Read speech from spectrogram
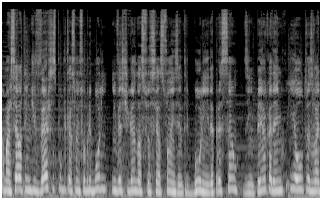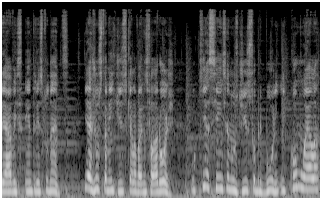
A Marcela tem diversas publicações sobre bullying, investigando associações entre bullying e depressão, desempenho acadêmico e outras variáveis entre estudantes. E é justamente disso que ela vai nos falar hoje. O que a ciência nos diz sobre bullying e como ela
